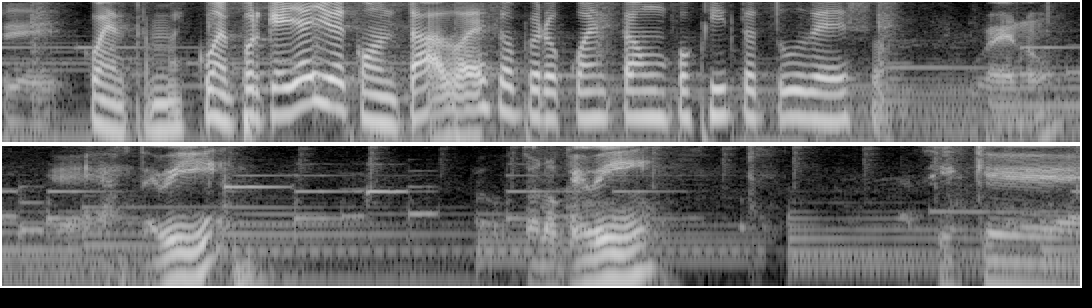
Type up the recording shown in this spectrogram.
Sí. Cuéntame, porque ya yo he contado eso, pero cuenta un poquito tú de eso. Bueno, eh, te vi, me gustó lo que vi, así que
